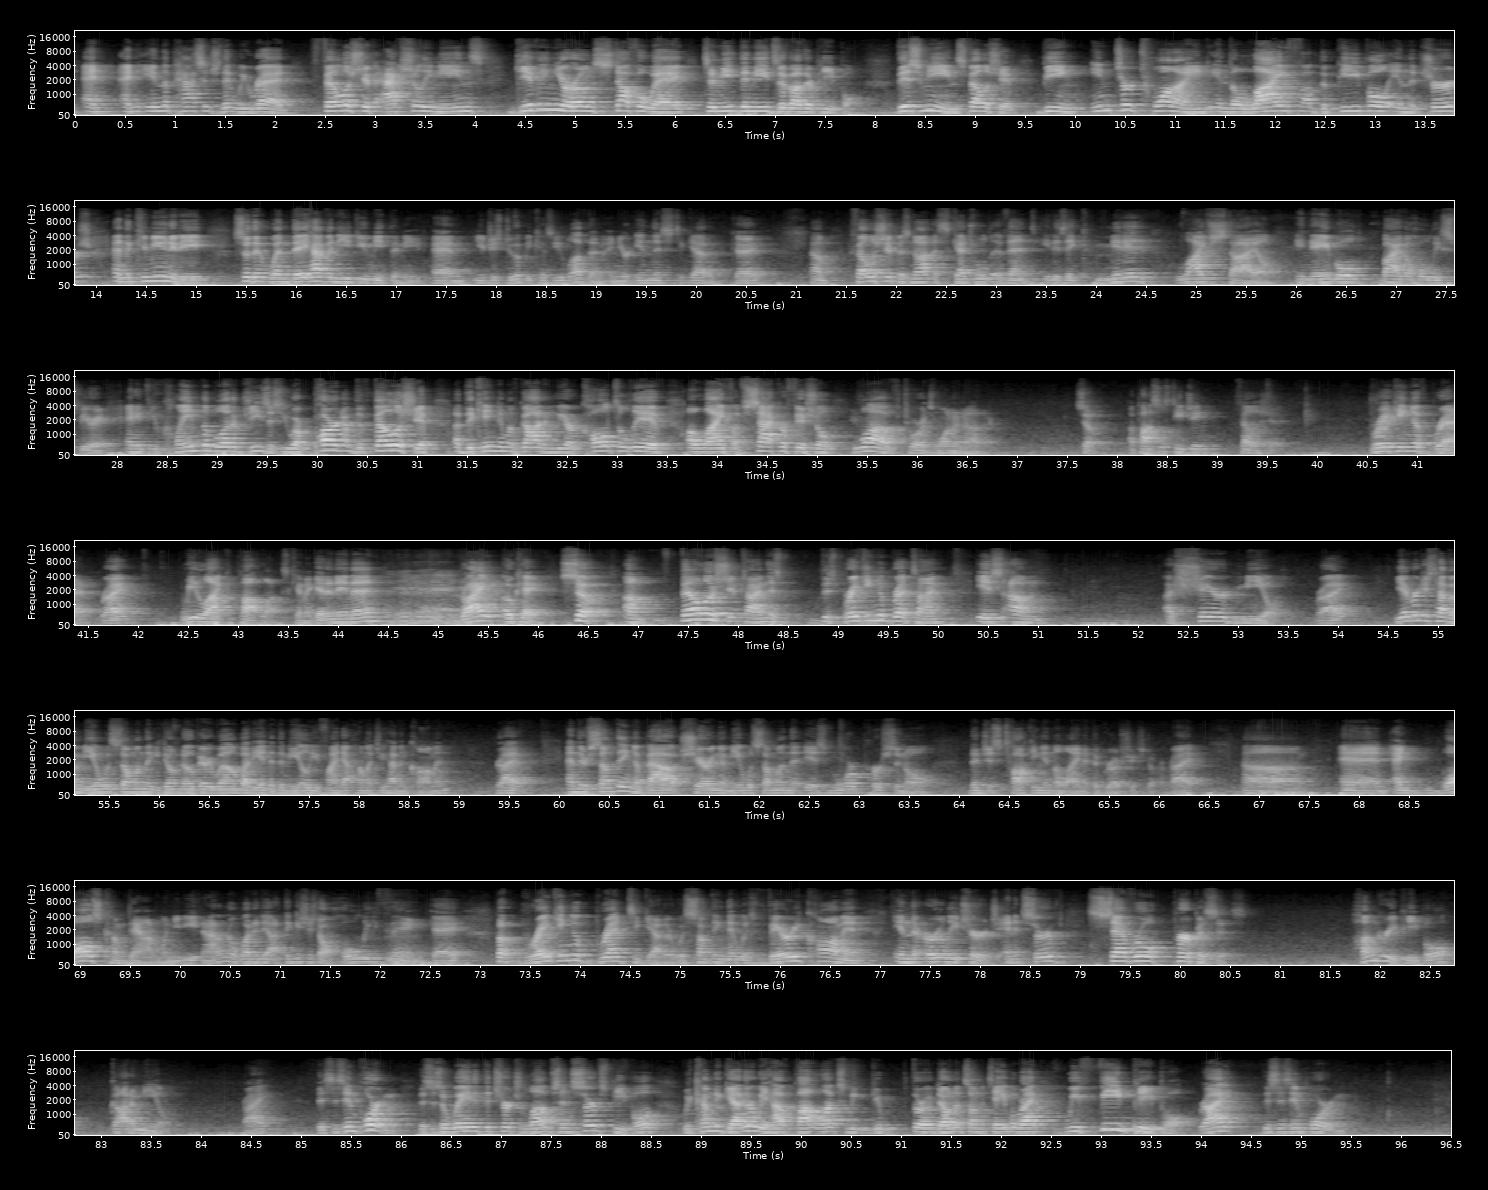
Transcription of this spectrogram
And, and in the passage that we read, fellowship actually means giving your own stuff away to meet the needs of other people. This means fellowship being intertwined in the life of the people in the church and the community so that when they have a need, you meet the need. And you just do it because you love them and you're in this together, okay? Um, fellowship is not a scheduled event, it is a committed lifestyle enabled by the Holy Spirit. And if you claim the blood of Jesus, you are part of the fellowship of the kingdom of God, and we are called to live a life of sacrificial love towards one another. So, apostles' teaching, fellowship. Breaking of bread, right? We like potlucks. Can I get an amen? amen. Right? Okay. So, um, fellowship time, this, this breaking of bread time, is um, a shared meal, right? You ever just have a meal with someone that you don't know very well, and by the end of the meal, you find out how much you have in common, right? And there's something about sharing a meal with someone that is more personal than just talking in the line at the grocery store, right? Um, and and walls come down when you eat. And I don't know what it is. I think it's just a holy thing, okay? But breaking of bread together was something that was very common in the early church, and it served several purposes. Hungry people got a meal, right? This is important. This is a way that the church loves and serves people. We come together, we have potlucks, we throw donuts on the table, right? We feed people, right? This is important.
